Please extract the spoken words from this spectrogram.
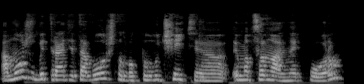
а может быть, ради того, чтобы получить э, эмоциональный корм,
